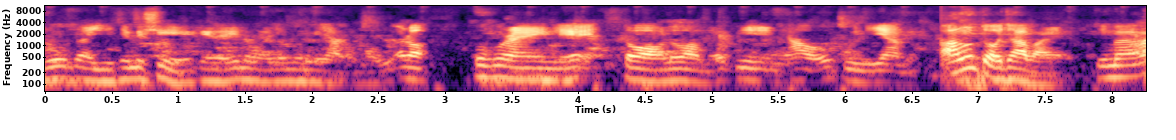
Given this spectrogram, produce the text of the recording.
ဘို့အတွက်အရေးချင်းမရှိရင်ကယ်သေးလုပ်ငန်းလုပ်လို့မရမှာမဟုတ်ဘူးအဲ့တော့ကိုကိုရိုင်းလည်းတော်အောင်လုပ်ရမယ်ပြီးရင်အများကိုကူညီရမယ်အားလုံးတော်ကြပါတယ်ဒီမှာက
